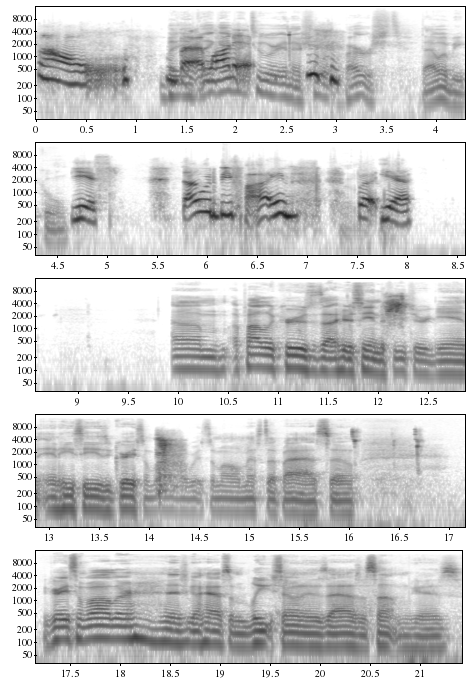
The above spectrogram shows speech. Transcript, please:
Oh. But, But I want it. to her in a short burst, that would be cool. Yes. That would be fine. But yeah. Um, Apollo Crews is out here seeing the future again, and he sees Grayson Waller with some all messed up eyes. So Grayson Waller is gonna have some bleach thrown in his eyes or something, because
